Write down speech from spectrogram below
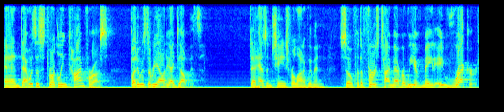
And that was a struggling time for us, but it was the reality I dealt with. That hasn't changed for a lot of women. So for the first time ever, we have made a record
